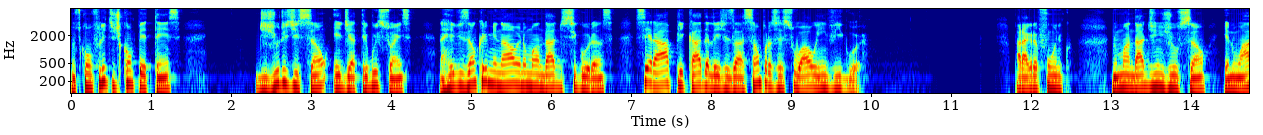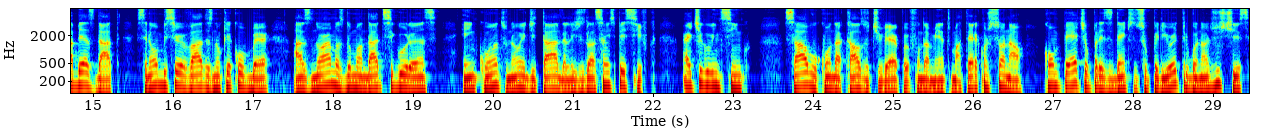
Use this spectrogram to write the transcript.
nos conflitos de competência, de jurisdição e de atribuições, na revisão criminal e no mandado de segurança, será aplicada a legislação processual em vigor. Parágrafo único. No mandado de injunção e no habeas data serão observadas no que couber as normas do mandado de segurança, enquanto não editada a legislação específica. Artigo 25. Salvo quando a causa tiver por fundamento matéria constitucional compete ao presidente do Superior Tribunal de Justiça,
